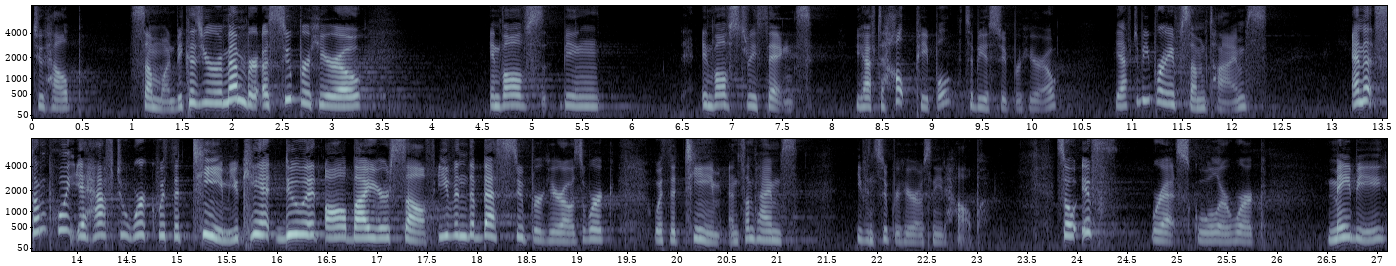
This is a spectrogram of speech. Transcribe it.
to help someone. Because you remember, a superhero involves being involves three things. You have to help people to be a superhero. You have to be brave sometimes. And at some point, you have to work with a team. You can't do it all by yourself. Even the best superheroes work with a team, and sometimes even superheroes need help. So if we're at school or work, maybe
